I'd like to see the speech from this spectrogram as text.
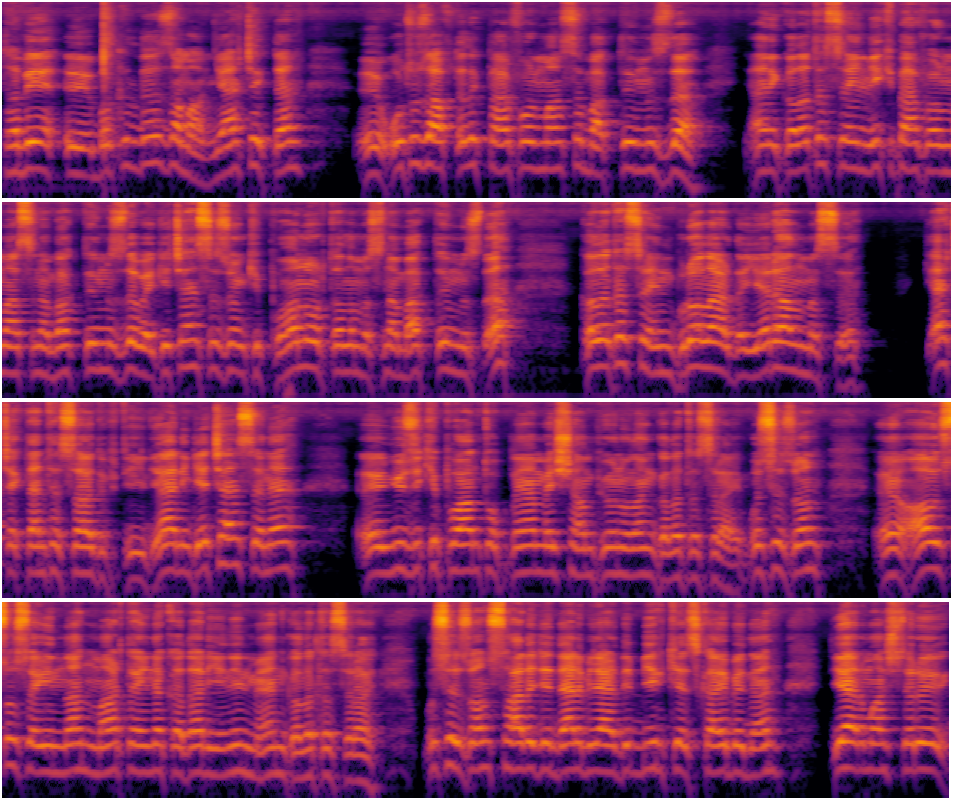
Tabii e, bakıldığı zaman gerçekten e, 30 haftalık performansa baktığımızda yani Galatasaray'ın lig performansına baktığımızda ve geçen sezonki puan ortalamasına baktığımızda Galatasaray'ın buralarda yer alması gerçekten tesadüf değil. Yani geçen sene 102 puan toplayan ve şampiyon olan Galatasaray. Bu sezon e, Ağustos ayından Mart ayına kadar yenilmeyen Galatasaray. Bu sezon sadece derbilerde bir kez kaybeden, diğer maçları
